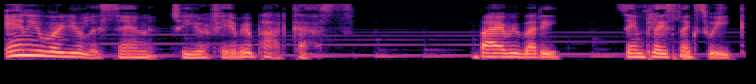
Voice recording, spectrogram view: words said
anywhere you listen to your favorite podcasts. Bye, everybody. Same place next week.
